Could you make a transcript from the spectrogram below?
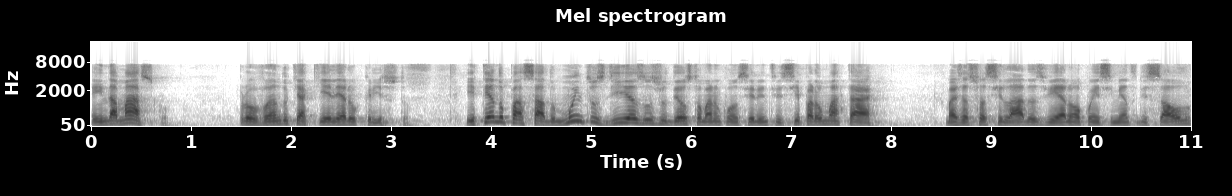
em Damasco, provando que aquele era o Cristo. E tendo passado muitos dias, os judeus tomaram conselho entre si para o matar. Mas as suas ciladas vieram ao conhecimento de Saulo,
